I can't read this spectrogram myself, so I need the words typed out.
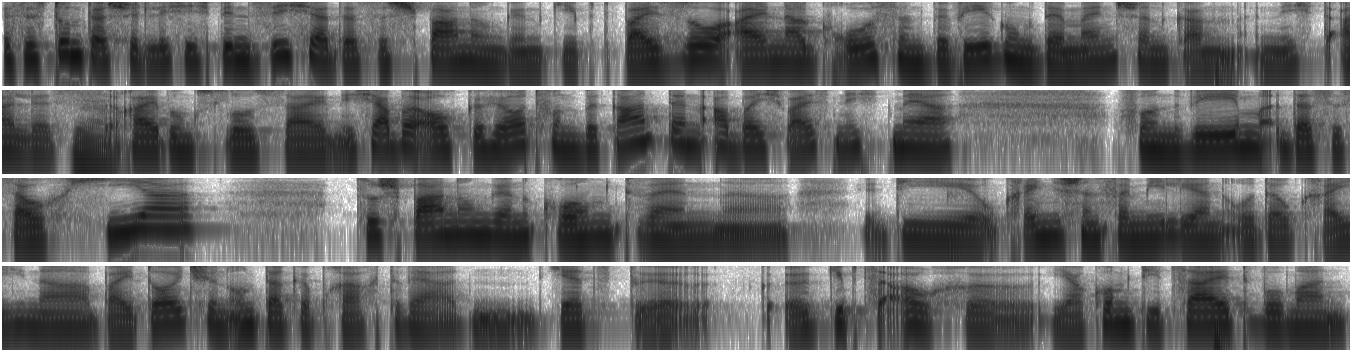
Es ist unterschiedlich. Ich bin sicher, dass es Spannungen gibt. Bei so einer großen Bewegung der Menschen kann nicht alles ja. reibungslos sein. Ich habe auch gehört von Bekannten, aber ich weiß nicht mehr von wem, dass es auch hier zu Spannungen kommt, wenn äh, die ukrainischen Familien oder Ukrainer bei Deutschen untergebracht werden. Jetzt äh, gibt es auch, äh, ja, kommt die Zeit, wo man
